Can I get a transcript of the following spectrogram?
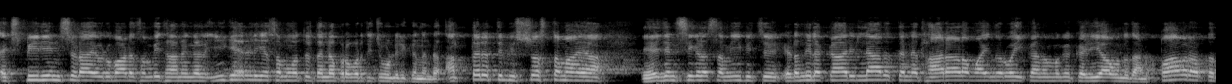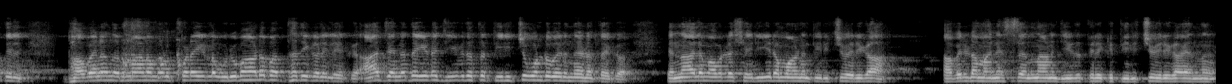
എക്സ്പീരിയൻസ്ഡ് ആയ ഒരുപാട് സംവിധാനങ്ങൾ ഈ കേരളീയ സമൂഹത്തിൽ തന്നെ പ്രവർത്തിച്ചുകൊണ്ടിരിക്കുന്നുണ്ട്. അത്തരത്തിൽ വിശ്വസ്തമായ ഏജൻസികളെ സമീപിച്ച് ഇടനിലക്കാരില്ലാതെ തന്നെ ധാരാളമായി നിർവഹിക്കാൻ നമുക്ക് കഴിയാവുന്നതാണ്. അപ്പൊ ആ ഒരു അർത്ഥത്തിൽ ഭവന നിർമ്മാണം ഉൾപ്പെടെയുള്ള ഒരുപാട് പദ്ധതികളിലേക്ക് ആ ജനതയുടെ ജീവിതത്തെ തിരിച്ചു കൊണ്ടുവരുന്നിടത്തേക്ക് എന്നാലും അവരുടെ ശരീരമാണ് തിരിച്ചു വരിക. അവരുടെ മനസ്സ് എന്നാണ് ജീവിതത്തിലേക്ക് തിരിച്ചു വരിക എന്ന്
